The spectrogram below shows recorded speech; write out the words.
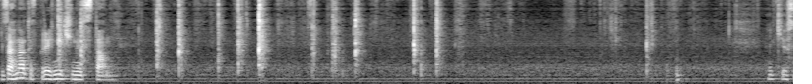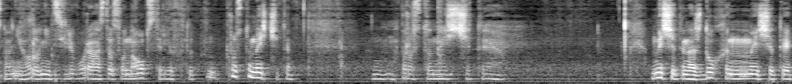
загнати в пригнічений стан. Які основні головні цілі ворога стосовно обстрілів? Тут ну, просто нищити. Просто нищити. Нищити наш дух, нищити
